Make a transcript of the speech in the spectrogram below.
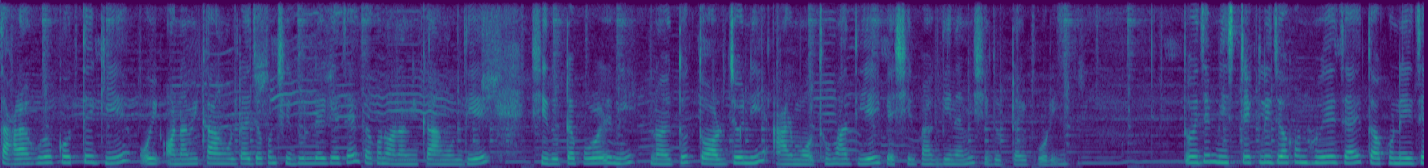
তাড়াহুড়ো করতে গিয়ে ওই অনামিকা আঙুলটায় যখন সিঁদুর লেগে যায়, তখন অনামিকা আঙুল দিয়ে সিঁদুরটা পরে নিই। নয়তো তর্জনী আর মধুমা দিয়েই বেশিরভাগ দিন আমি সিঁদুরটাই পরি। ওই যে মিস্টেকলি যখন হয়ে যায়, তখন এই যে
